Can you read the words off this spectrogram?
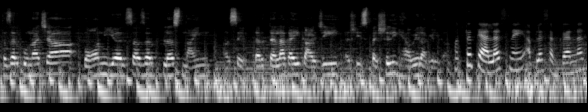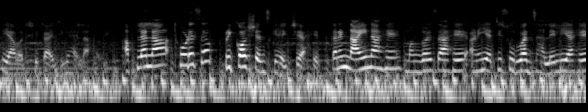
आता जर कुणाच्या बॉर्न इयरचा जर प्लस नाईन असेल तर त्याला काही काळजी अशी स्पेशली घ्यावी लागेल का? फक्त त्यालाच नाही आपल्या सगळ्यांनाच यावर्षी काळजी घ्यायला हवी. आपल्याला थोडंसं प्रिकॉशन्स घ्यायचे आहेत. कारण नाईन आहे मंगळचं आहे आणि याची सुरुवात झालेली आहे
